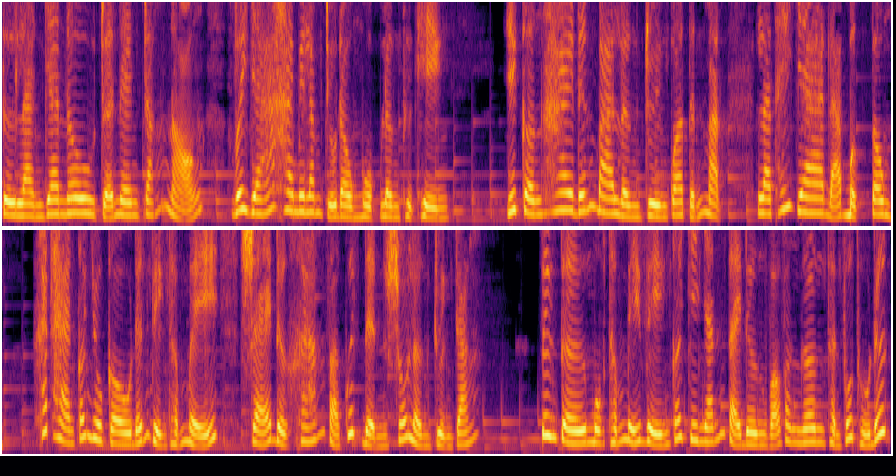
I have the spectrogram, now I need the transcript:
từ làn da nâu trở nên trắng nõn với giá 25 triệu đồng một lần thực hiện. Chỉ cần 2 đến 3 lần truyền qua tĩnh mạch là thấy da đã bật tông. Khách hàng có nhu cầu đến viện thẩm mỹ sẽ được khám và quyết định số lần truyền trắng. Tương tự, một thẩm mỹ viện có chi nhánh tại đường Võ Văn Ngân, thành phố Thủ Đức,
